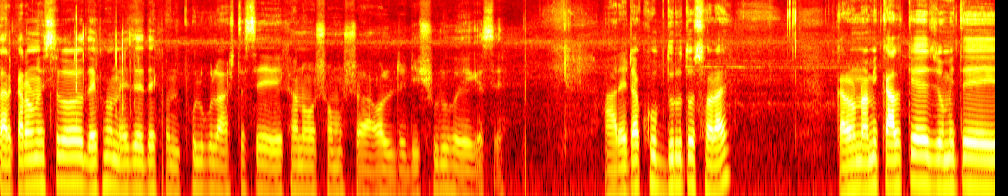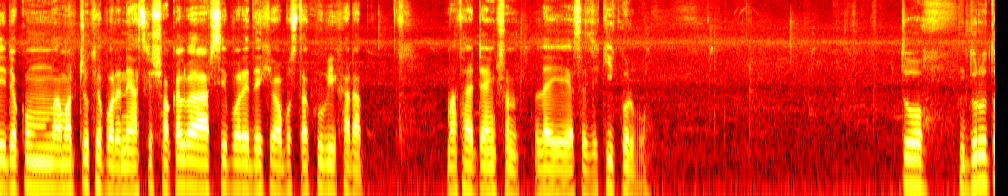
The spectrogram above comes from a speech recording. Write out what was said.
তার কারণ হচ্ছিল দেখুন, এই যে দেখুন, ফুলগুলো আসতেছে, এখানেও সমস্যা অলরেডি শুরু হয়ে গেছে। আর এটা খুব দ্রুত ছড়ায়। কারণ আমি কালকে জমিতে এরকম আমার চোখে পড়ে নাই, আজকে সকালবেলা আসছি পরে দেখি অবস্থা খুবই খারাপ। মাথায় টেনশন লেগে গেছে যে কি করব। তো দ্রুত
